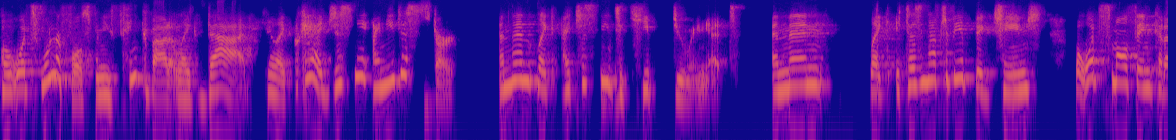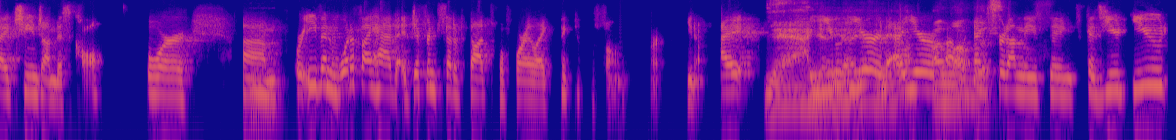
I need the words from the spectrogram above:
but what's wonderful is when you think about it like that, you're like, okay, I just need, I need to start. And then like, I just need to keep doing it. And then like, it doesn't have to be a big change, but what small thing could I change on this call? Or, um, mm. or even what if I had a different set of thoughts before I like picked up the phone? Or, you know, I, yeah, yeah you, yeah, you're, yeah, yeah. you're um, expert on these things because you, you,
